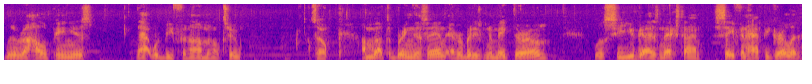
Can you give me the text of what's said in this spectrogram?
little bit of jalapenos. That would be phenomenal too. So I'm about to bring this in. Everybody's going to make their own. We'll see you guys next time. Safe and happy grilling.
